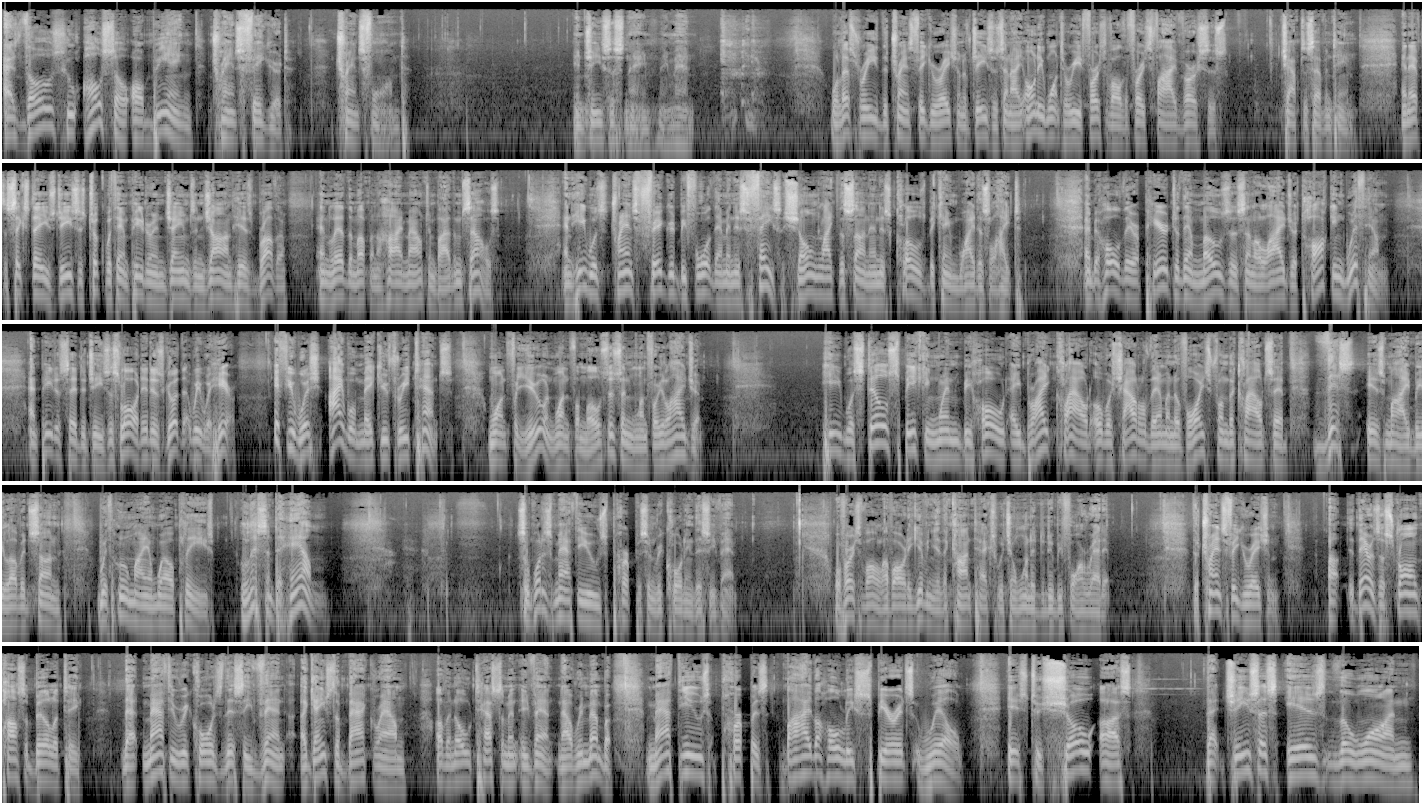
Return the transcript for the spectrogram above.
as those who also are being transfigured, transformed. In Jesus' name, amen. Well, let's read the transfiguration of Jesus. And I only want to read, first of all, the first five verses, chapter 17. And after six days, Jesus took with him Peter and James and John, his brother, and led them up on a high mountain by themselves. And he was transfigured before them, and his face shone like the sun, and his clothes became white as light. And behold, there appeared to them Moses and Elijah talking with him. And Peter said to Jesus, Lord, it is good that we were here. If you wish, I will make you three tents one for you, and one for Moses, and one for Elijah. He was still speaking when, behold, a bright cloud overshadowed them, and a voice from the cloud said, This is my beloved Son, with whom I am well pleased. Listen to him. So, what is Matthew's purpose in recording this event? Well, first of all, I've already given you the context, which I wanted to do before I read it the transfiguration. Uh, there is a strong possibility that Matthew records this event against the background of an Old Testament event. Now remember, Matthew's purpose by the Holy Spirit's will is to show us that Jesus is the one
